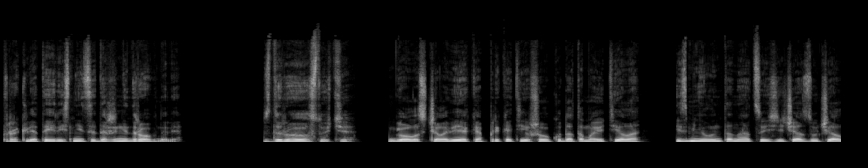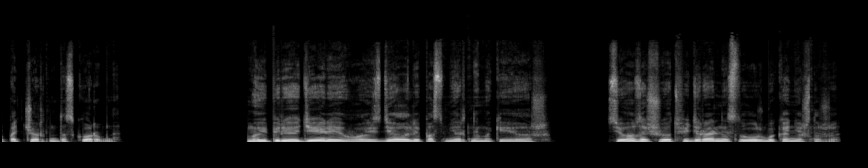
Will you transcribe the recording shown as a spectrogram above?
Проклятые ресницы даже не дрогнули. «Здравствуйте», Голос человека, прикатившего куда-то мое тело, изменил интонацию и сейчас звучал подчеркнуто скорбно. «Мы переодели его и сделали посмертный макияж. Все за счет федеральной службы, конечно же.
